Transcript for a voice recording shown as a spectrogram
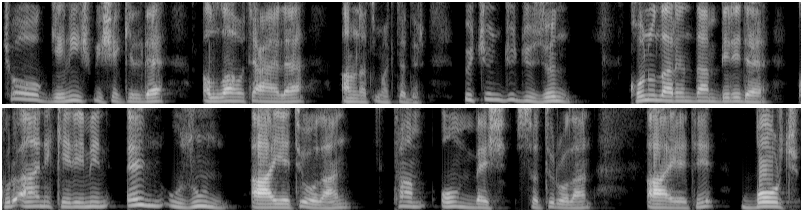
çok geniş bir şekilde Allahu Teala anlatmaktadır. Üçüncü cüzün konularından biri de Kur'an-ı Kerim'in en uzun ayeti olan tam 15 satır olan ayeti borç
